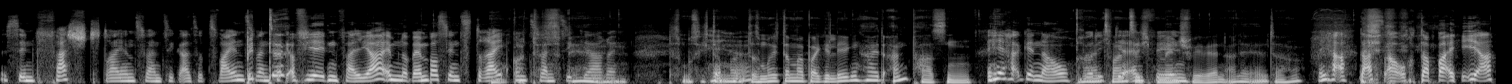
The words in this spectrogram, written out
Es sind fast 23, also 22 Bitte? auf jeden Fall. Ja, im November sind es 23 oh Jahre. Das muss ich dann ja. mal, das muss ich dann mal bei Gelegenheit anpassen. Ja, genau. 23, Mensch, wir werden alle älter. Hm? Ja, das auch dabei, ja.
